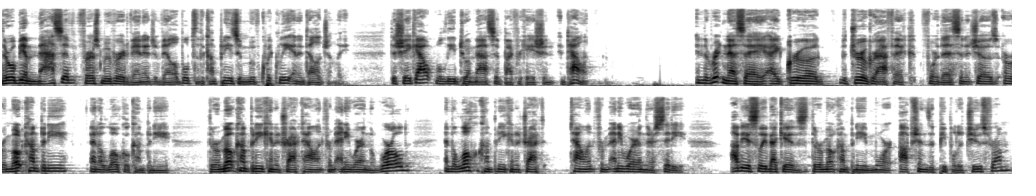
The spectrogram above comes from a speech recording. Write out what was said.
There will be a massive first mover advantage available to the companies who move quickly and intelligently. The shakeout will lead to a massive bifurcation in talent. In the written essay, I grew a, drew a graphic for this, and it shows a remote company and a local company. The remote company can attract talent from anywhere in the world, and the local company can attract talent from anywhere in their city. Obviously, that gives the remote company more options of people to choose from.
